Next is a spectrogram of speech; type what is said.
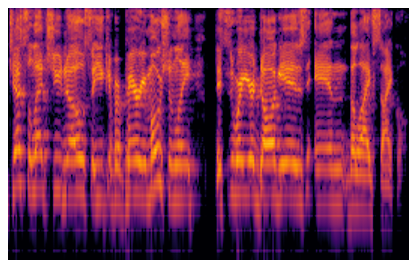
just to let you know so you can prepare emotionally, this is where your dog is in the life cycle.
